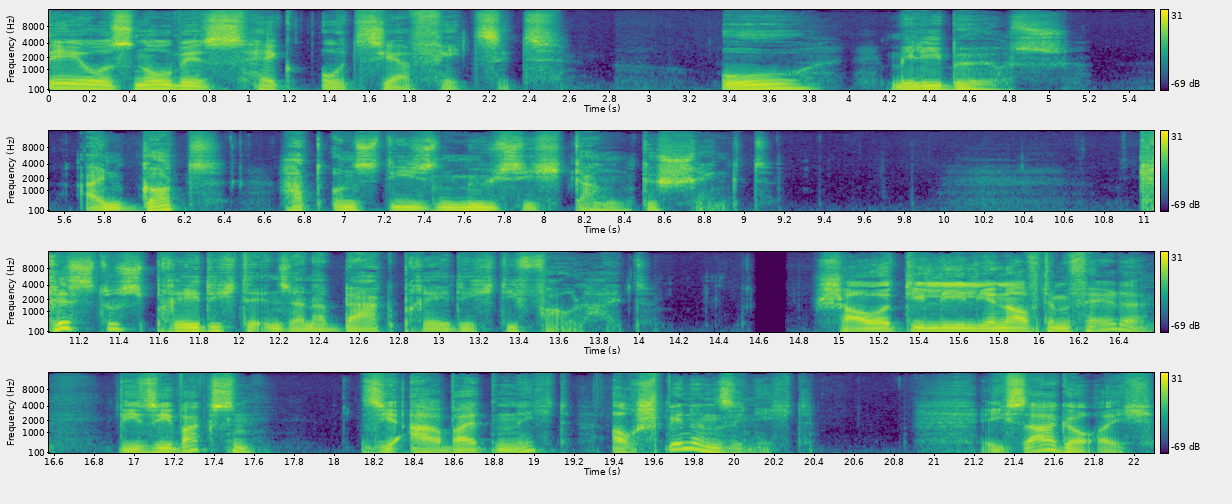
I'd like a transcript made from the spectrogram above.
Deus nobis hec otia fecit. O Meliböus, ein Gott hat uns diesen Müßiggang geschenkt. Christus predigte in seiner Bergpredigt die Faulheit. Schauet die Lilien auf dem Felde, wie sie wachsen. Sie arbeiten nicht, auch spinnen sie nicht. Ich sage euch,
